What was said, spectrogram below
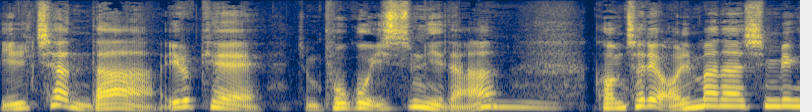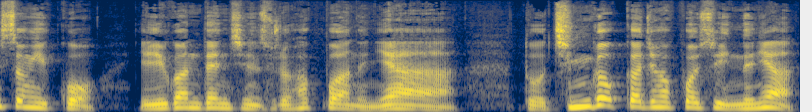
일치한다 이렇게 좀 보고 있습니다. 음. 검찰이 얼마나 신빙성 있고 일관된 진술을 확보하느냐 또 증거까지 확보할 수 있느냐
